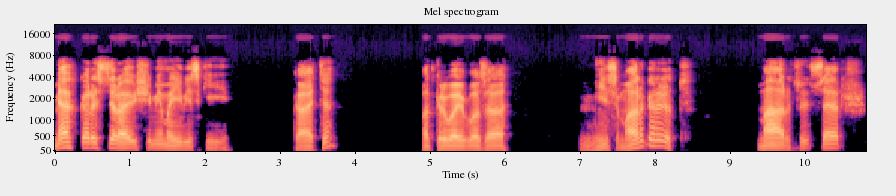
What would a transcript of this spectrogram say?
мягко растирающими мои виски. «Катя?» Открываю глаза. «Мисс Маргарет?» «Марджи, Серж,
